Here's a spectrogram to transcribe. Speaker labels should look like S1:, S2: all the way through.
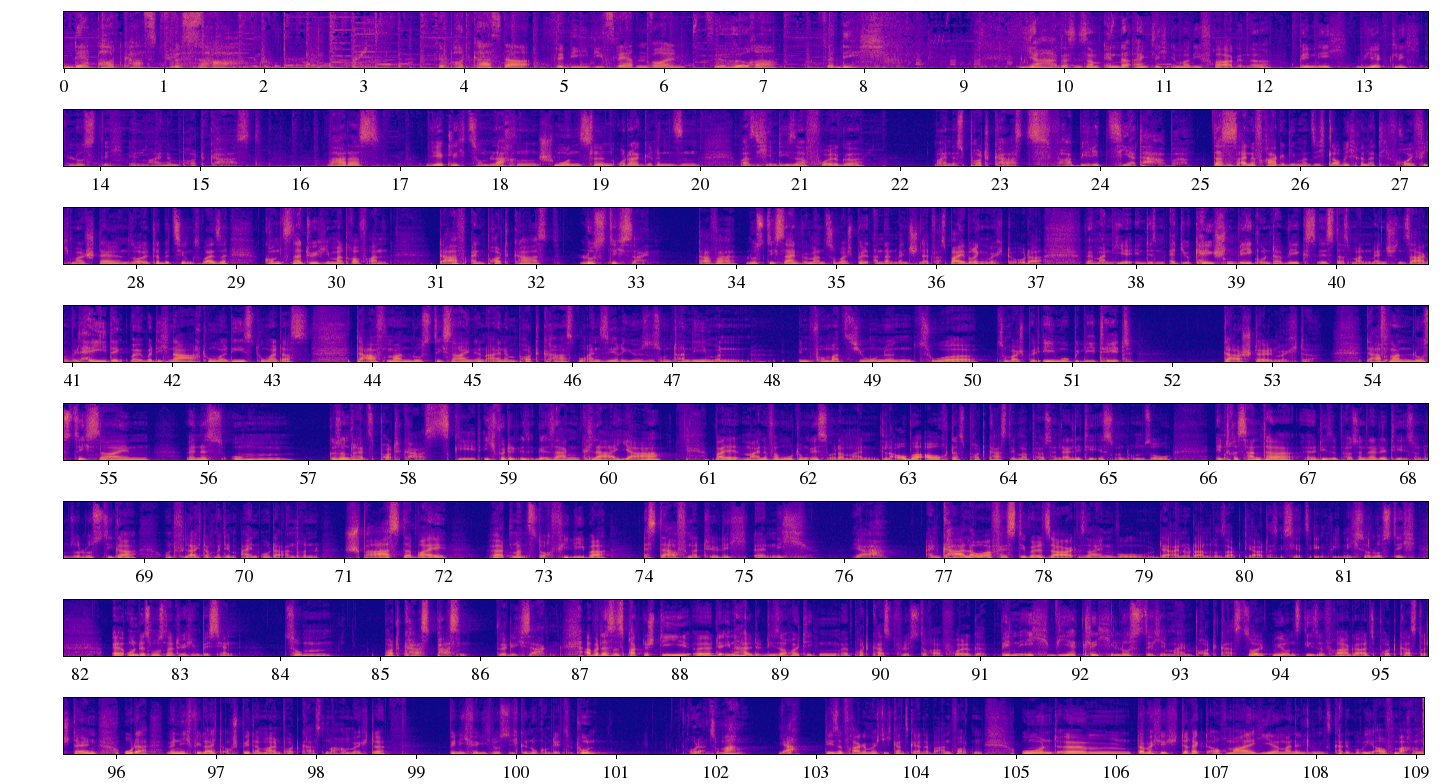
S1: Der Podcast-Flüsterer. Für Podcaster, für die, die es werden wollen, für Hörer, für dich.
S2: Ja, das ist am Ende eigentlich immer die Frage, ne? Bin ich wirklich lustig in meinem Podcast? War das wirklich zum Lachen, Schmunzeln oder Grinsen, was ich in dieser Folge meines Podcasts fabriziert habe? Das ist eine Frage, die man sich, glaube ich, relativ häufig mal stellen sollte, beziehungsweise kommt es natürlich immer drauf an. Darf ein Podcast lustig sein? Darf er lustig sein, wenn man zum Beispiel anderen Menschen etwas beibringen möchte oder wenn man hier in diesem Education-Weg unterwegs ist, dass man Menschen sagen will, hey, denk mal über dich nach, tu mal dies, tu mal das. Darf man lustig sein in einem Podcast, wo ein seriöses Unternehmen Informationen zur zum Beispiel E-Mobilität darstellen möchte? Darf man lustig sein, wenn es um Gesundheitspodcasts geht? Ich würde sagen, klar ja, weil meine Vermutung ist oder mein Glaube auch, dass Podcast immer Personality ist und umso interessanter äh, diese Personality ist und umso lustiger und vielleicht auch mit dem ein oder anderen Spaß dabei, hört man es doch viel lieber. Es darf natürlich äh, nicht, ja, ein Karlauer Festival sein, wo der ein oder andere sagt, ja, das ist jetzt irgendwie nicht so lustig. Äh, und es muss natürlich ein bisschen zum Podcast passen würde ich sagen. Aber das ist praktisch die, äh, der Inhalt dieser heutigen äh, Podcast-Flüsterer-Folge. Bin ich wirklich lustig in meinem Podcast? Sollten wir uns diese Frage als Podcaster stellen? Oder wenn ich vielleicht auch später mal einen Podcast machen möchte, bin ich wirklich lustig genug, um den zu tun? Oder zu machen? Ja, diese Frage möchte ich ganz gerne beantworten. Und ähm, da möchte ich direkt auch mal hier meine Lieblingskategorie aufmachen.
